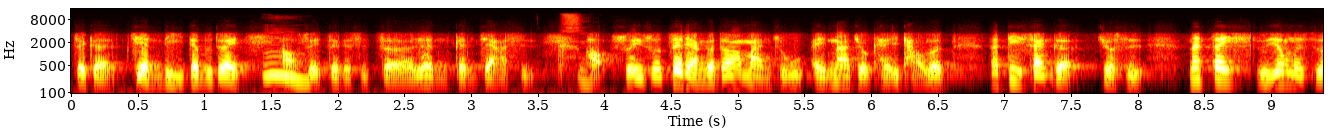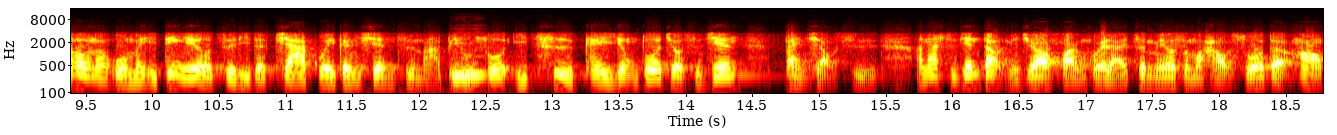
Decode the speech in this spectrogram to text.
这个建立，对不对？好，所以这个是责任跟家事。好，所以说这两个都要满足，哎，那就可以讨论。那第三个就是。那在使用的时候呢，我们一定也有自己的家规跟限制嘛。比如说一次可以用多久时间？半小时啊，那时间到你就要还回来，这没有什么好说的哈。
